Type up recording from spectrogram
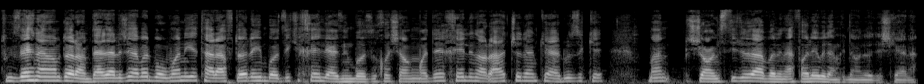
تو ذهنم هم دارم. در درجه اول به عنوان یه طرفدار این بازی که خیلی از این بازی خوشم اومده خیلی ناراحت شدم که هر روزی که من شانسی جز اولین نفره بودم که دانلودش کردم.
